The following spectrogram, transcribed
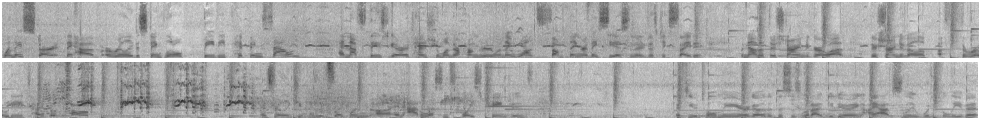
When they start, they have a really distinct little baby pipping sound. And that's what they use to get our attention when they're hungry, when they want something, or they see us and they're just excited. But now that they're starting to grow up, they're starting to develop a throaty type of call. It's really cute because it's like when uh, an adolescent's voice changes. If you had told me a year ago that this is what I'd be doing, I absolutely wouldn't believe it.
